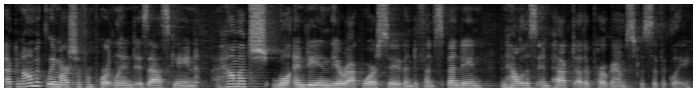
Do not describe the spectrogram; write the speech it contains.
Economically, Marcia from Portland is asking how much will ending the Iraq war save in defense spending, and how will this impact other programs specifically?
